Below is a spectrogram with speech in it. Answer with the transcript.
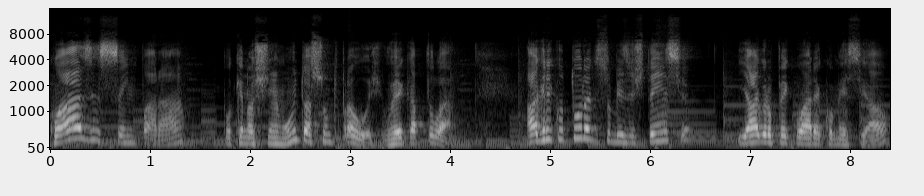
quase sem parar, porque nós tínhamos muito assunto para hoje. Vou recapitular. Agricultura de subsistência e agropecuária comercial,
